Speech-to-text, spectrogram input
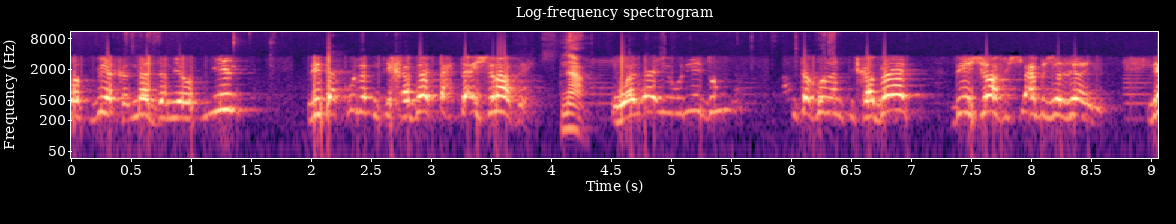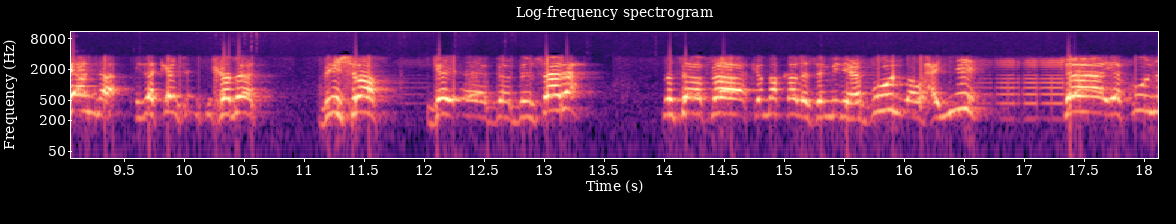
تطبيق المادة 102 لتكون الانتخابات تحت إشرافه. نعم. ولا يريد أن تكون انتخابات بإشراف الشعب الجزائري. لأن إذا كانت الانتخابات بإشراف بن صالح فكما قال زميلي هبول وأحييه سيكون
